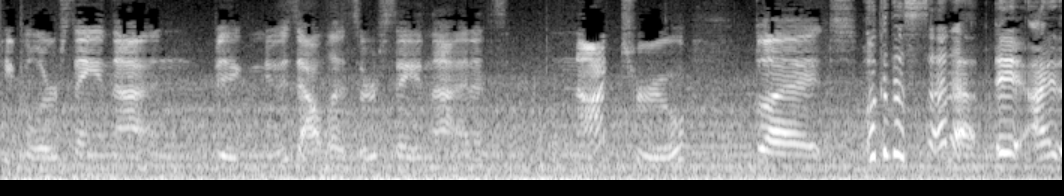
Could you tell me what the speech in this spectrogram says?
people are saying that and big news outlets are saying that and it's not true. But Look at the setup. It, I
